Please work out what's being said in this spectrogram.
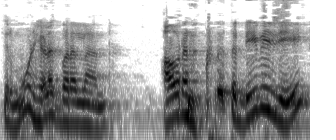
ಇದ್ರ ಮೂಡ್ ಹೇಳಕ್ ಬರಲ್ಲ ಅಂತ. ಅವರನ್ನು ಕುರಿತು ಡಿ ವಿ ಜಿ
